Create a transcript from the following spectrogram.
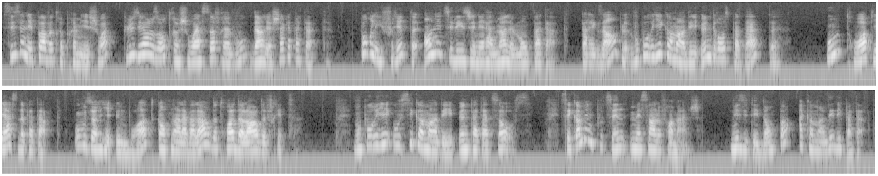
Si ce n'est pas votre premier choix, plusieurs autres choix s'offrent à vous dans le chac à patate. Pour les frites, on utilise généralement le mot patate. Par exemple, vous pourriez commander une grosse patate ou trois pièces de patate. Ou vous auriez une boîte contenant la valeur de 3 dollars de frites. Vous pourriez aussi commander une patate sauce. C'est comme une poutine mais sans le fromage. N'hésitez donc pas à commander des patates.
